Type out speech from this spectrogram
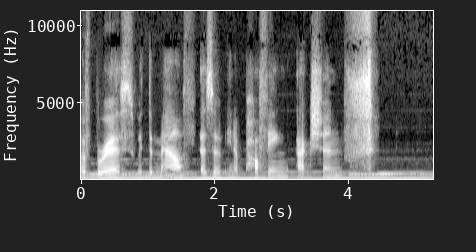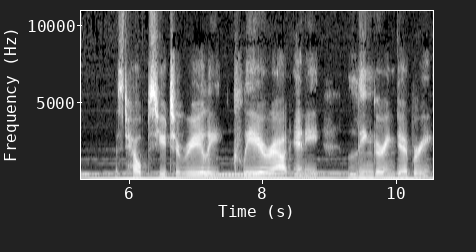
of breath with the mouth as a in a puffing action. Just helps you to really clear out any lingering debris.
